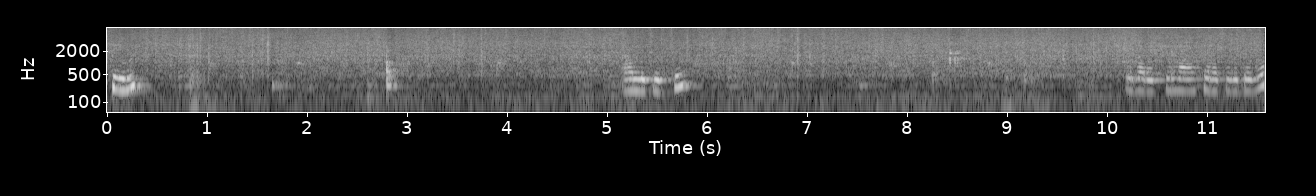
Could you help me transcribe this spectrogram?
সিম আলু কুচি। এবার একটু নাড়াচাড়া করে দেবো।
